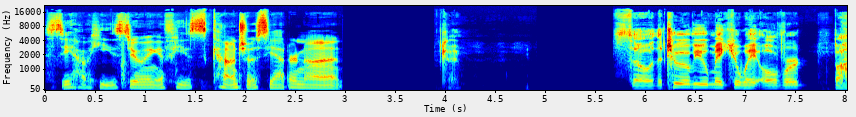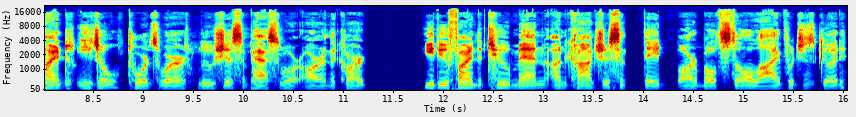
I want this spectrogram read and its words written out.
see how he's doing, if he's conscious yet or not. Okay. So the two of you make your way over behind Egil towards where Lucius and Pastelor are in the cart. You do find the two men unconscious and they are both still alive, which is good.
